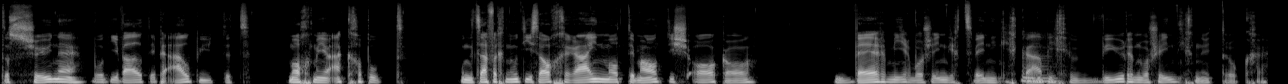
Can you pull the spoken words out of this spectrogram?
das Schöne, wo die Welt eben auch bietet, macht man ja auch kaputt. Und jetzt einfach nur die Sachen rein mathematisch angehen, wäre mir wahrscheinlich zu wenig. Ich glaube, Mhm. ich würde wahrscheinlich nicht drucken.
